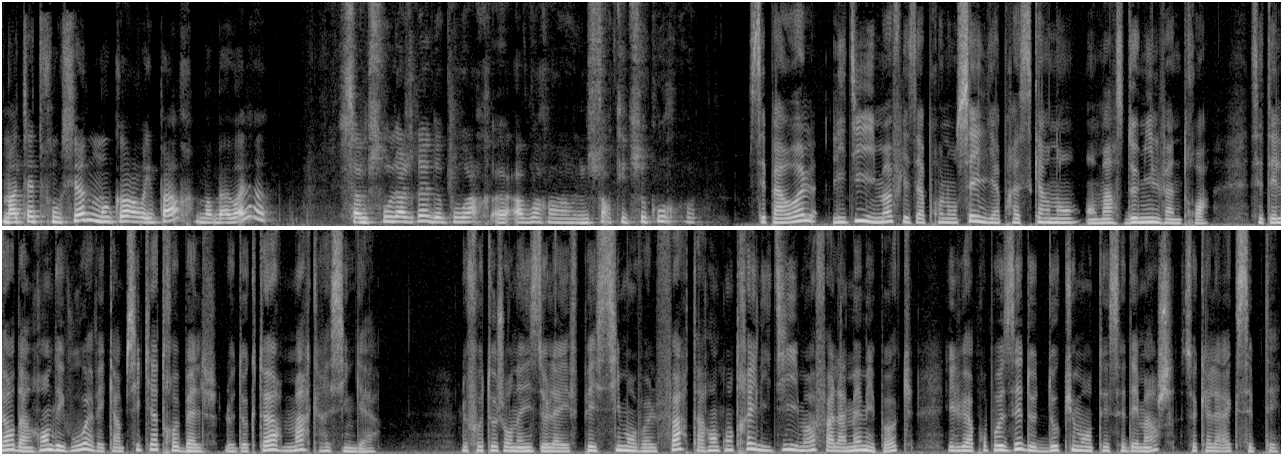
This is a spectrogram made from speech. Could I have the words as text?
Ma tête fonctionne, mon corps il part. Bon, ben voilà. Ça me soulagerait de pouvoir euh, avoir un- une sortie de secours. Ces paroles, Lydie Imoff les a prononcées il y a presque un an, en mars 2023. C'était lors d'un rendez-vous avec un psychiatre belge, le docteur Marc Ressinger. Le photojournaliste de l'AFP Simon Wolfart a rencontré Lydie Imoff à la même époque et lui a proposé de documenter ses démarches, ce qu'elle a accepté.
